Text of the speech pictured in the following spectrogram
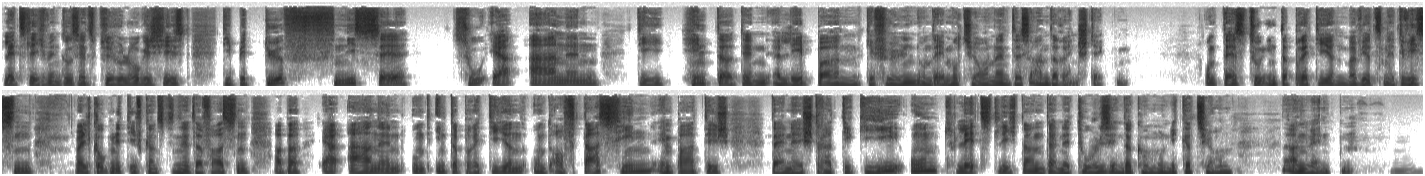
letztlich, wenn du es jetzt psychologisch siehst, die Bedürfnisse zu erahnen, die hinter den erlebbaren Gefühlen und Emotionen des anderen stecken und das zu interpretieren. Man wird es nicht wissen, weil kognitiv kannst du es nicht erfassen, aber erahnen und interpretieren und auf das hin empathisch deine Strategie und letztlich dann deine Tools in der Kommunikation anwenden. Mhm.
